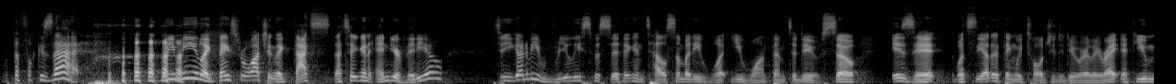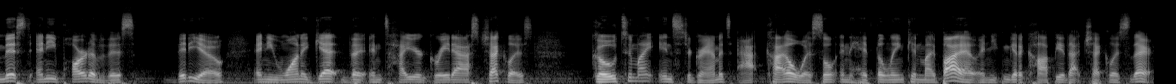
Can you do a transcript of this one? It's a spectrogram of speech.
what the fuck is that? what do you mean? Like, thanks for watching. Like, that's that's how you're going to end your video? So you got to be really specific and tell somebody what you want them to do. So is it? What's the other thing we told you to do earlier, right? If you missed any part of this video and you want to get the entire great ass checklist, go to my Instagram. It's at Kyle Whissel and hit the link in my bio, and you can get a copy of that checklist there.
